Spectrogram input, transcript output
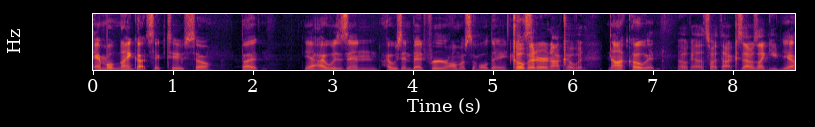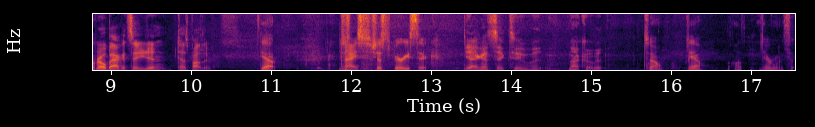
Emerald Knight got sick too. So, but yeah, I was in I was in bed for almost the whole day. COVID or not COVID? Not COVID. Okay, that's what I thought. Because I was like, you Yep. wrote back and said you didn't test positive. Yeah. nice. Just very sick. Yeah, I got sick too, but not COVID. So yeah, all- everyone's sick.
